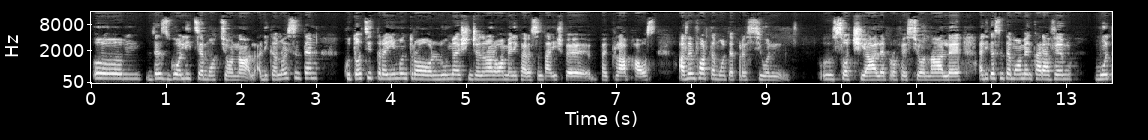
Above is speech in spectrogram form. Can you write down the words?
um, dezgoliți emoțional. Adică noi suntem, cu toții trăim într-o lume și în general oamenii care sunt aici pe, pe Clubhouse, avem foarte multe presiuni uh, sociale, profesionale, adică suntem oameni care avem mult,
